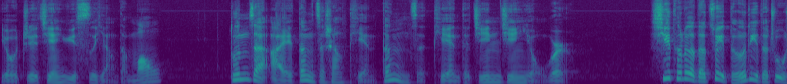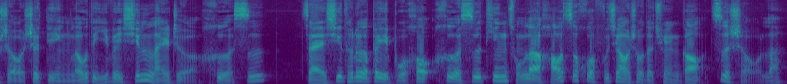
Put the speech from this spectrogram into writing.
有只监狱饲养的猫，蹲在矮凳子上舔凳子，舔得津津有味儿。希特勒的最得力的助手是顶楼的一位新来者赫斯。在希特勒被捕后，赫斯听从了豪斯霍夫教授的劝告，自首了。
